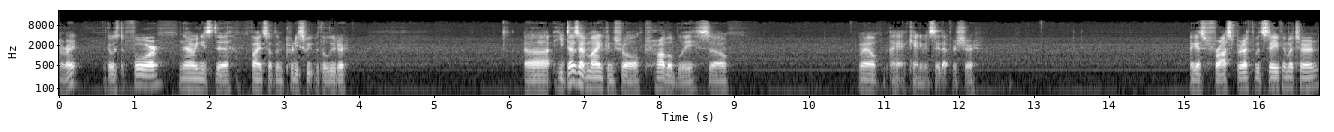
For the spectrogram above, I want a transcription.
Alright. Goes to four. Now he needs to find something pretty sweet with the looter. Uh, he does have mind control, probably, so... Well, I, I can't even say that for sure. I guess Frost Breath would save him a turn.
